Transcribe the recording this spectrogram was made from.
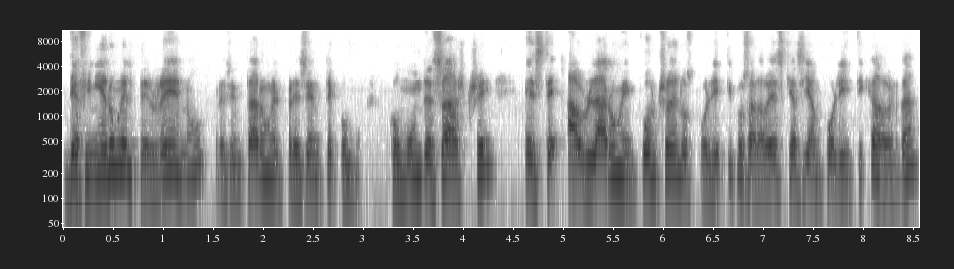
definieron el terreno, presentaron el presente como, como un desastre, este, hablaron en contra de los políticos a la vez que hacían política, ¿verdad?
